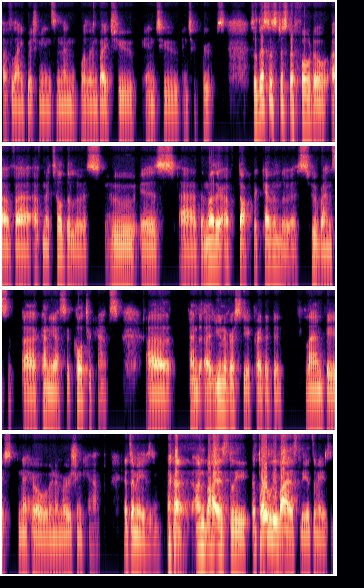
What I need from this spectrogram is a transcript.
of language means and then we'll invite you into, into groups. So this is just a photo of, uh, of Matilda Lewis, who is uh, the mother of Dr. Kevin Lewis, who runs uh, culture camps uh, and a university accredited land-based Nehiyawin immersion camp it's amazing. Unbiasedly totally biasedly it's amazing.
